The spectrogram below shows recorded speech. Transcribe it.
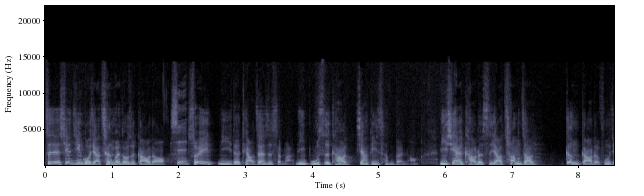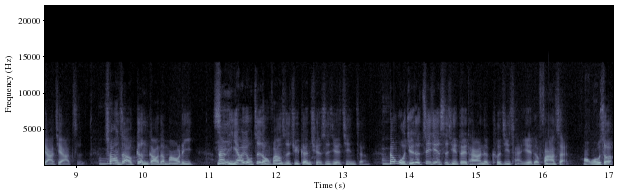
这些先进国家成本都是高的哦。是。所以你的挑战是什么？你不是靠降低成本哦，你现在靠的是要创造更高的附加价值，创造更高的毛利，那你要用这种方式去跟全世界竞争。那我觉得这件事情对台湾的科技产业的发展，哦，我说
